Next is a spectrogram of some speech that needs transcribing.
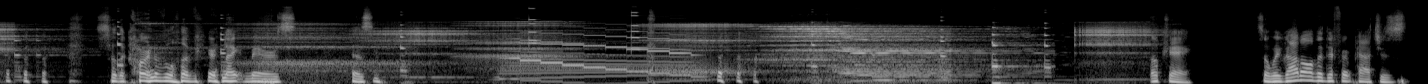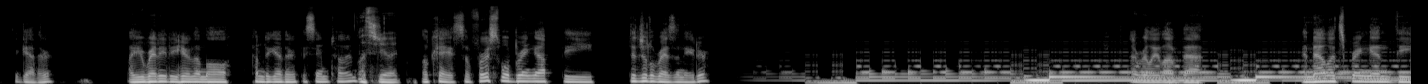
so the carnival of your nightmares has. okay. So we've got all the different patches together. Are you ready to hear them all come together at the same time? Let's do it. Okay, so first we'll bring up the digital resonator. I really love that. And now let's bring in the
